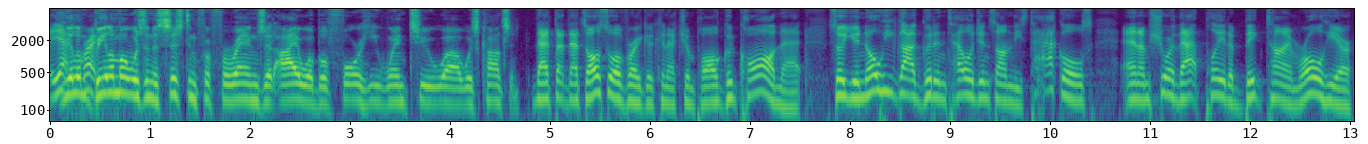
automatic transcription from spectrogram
yeah. Bielema, Bielema, was an assistant for Ferentz at Iowa before he went to uh, Wisconsin. That, that that's also a very good connection, Paul. Good call on that. So you know he got good intelligence on these tackles, and I'm sure that played a big time role here.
